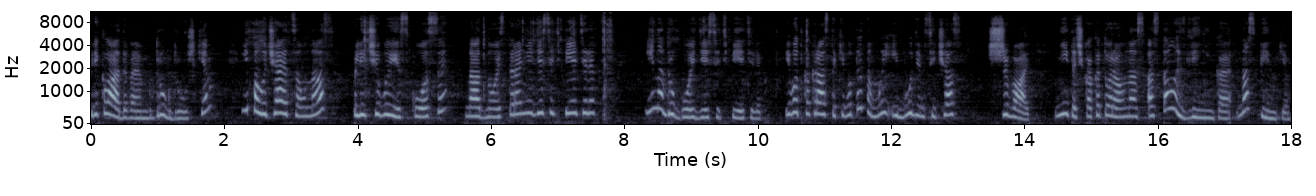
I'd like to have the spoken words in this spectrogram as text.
Прикладываем друг к дружке. И получается у нас плечевые скосы на одной стороне 10 петелек и на другой 10 петелек. И вот как раз таки вот это мы и будем сейчас сшивать. Ниточка, которая у нас осталась длинненькая, на спинке.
